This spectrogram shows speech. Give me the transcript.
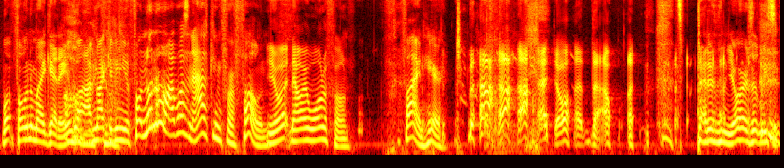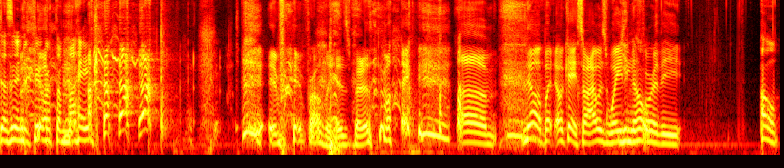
What phone am I getting? Oh well, I'm not giving you a phone. No, no, I wasn't asking for a phone. you know what? Now I want a phone. Fine, here. I don't want that one. It's better than yours. At least it doesn't interfere with the mic. It, it probably is better than mine. Um, no, but okay. So I was waiting know- for the. Oh,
